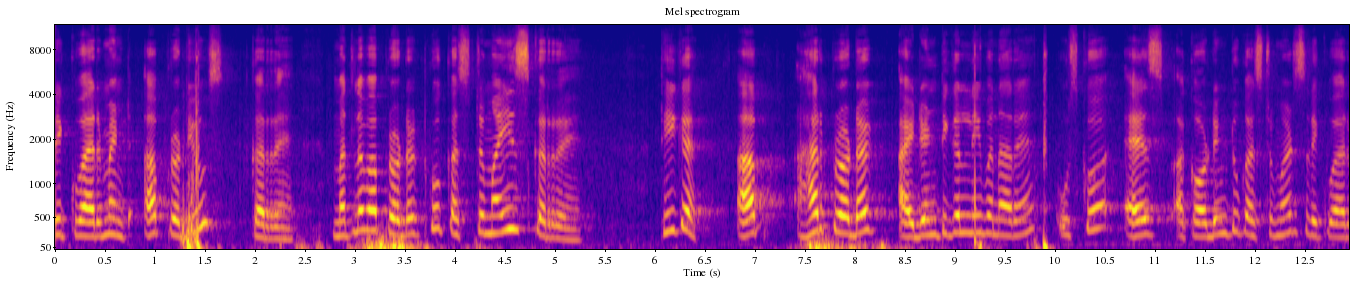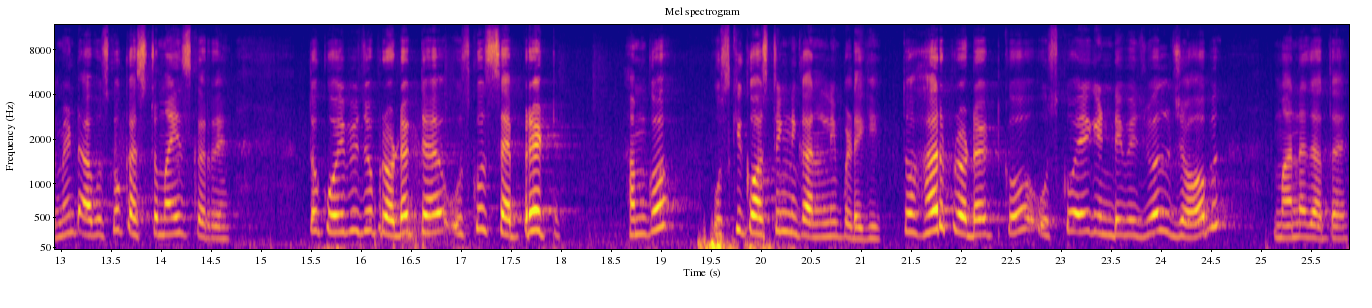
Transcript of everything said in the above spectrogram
रिक्वायरमेंट आप प्रोड्यूस कर रहे हैं। मतलब आप प्रोडक्ट को कस्टमाइज कर रहे हैं। ठीक है? आप हर प्रोडक्ट आइडेंटिकल नहीं बना रहे हैं। उसको as according to customers requirement आप उसको कस्टमाइज कर रहे हैं। तो कोई भी जो प्रोडक्ट है, उसको सेपरेट हमको उसकी कॉस्टिंग निकालनी पड़ेगी। तो हर प्रोडक्ट को उसको एक इंडिविजुअल जॉब माना जाता है।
